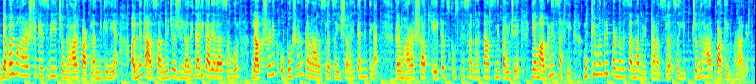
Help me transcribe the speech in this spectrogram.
डबल महाराष्ट्र केसरी चंद्रहार पाटलांनी केली आहे. अन्यथा सांगलीच्या जिल्हाधिकारी कार्यालयासमोर लाक्षणिक उपोषण करणार असल्याचा इशाराही त्यांनी दिलाय. तर महाराष्ट्रात एकच कुस्ती संघटना असली पाहिजे या मागणीसाठी मुख्यमंत्री फडणवीसांना भेटणार असल्याचंही चंद्रहार पाटील म्हणाले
